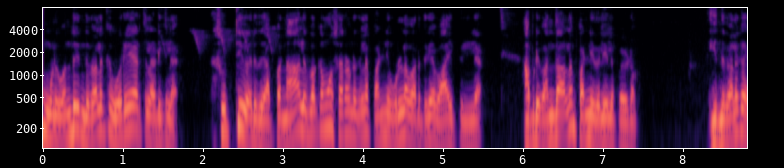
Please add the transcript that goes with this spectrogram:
உங்களுக்கு வந்து இந்த விளக்கு ஒரே இடத்துல அடிக்கலை. சுற்றி வருது. அப்போ நாலு பக்கமும் சரௌண்டிங்கில் பண்ணி உள்ளே வர்றதுக்கே வாய்ப்பு இல்லை. அப்படி வந்தாலும் பண்ணி வெளியில் போயிடும். இந்த விளக்கை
